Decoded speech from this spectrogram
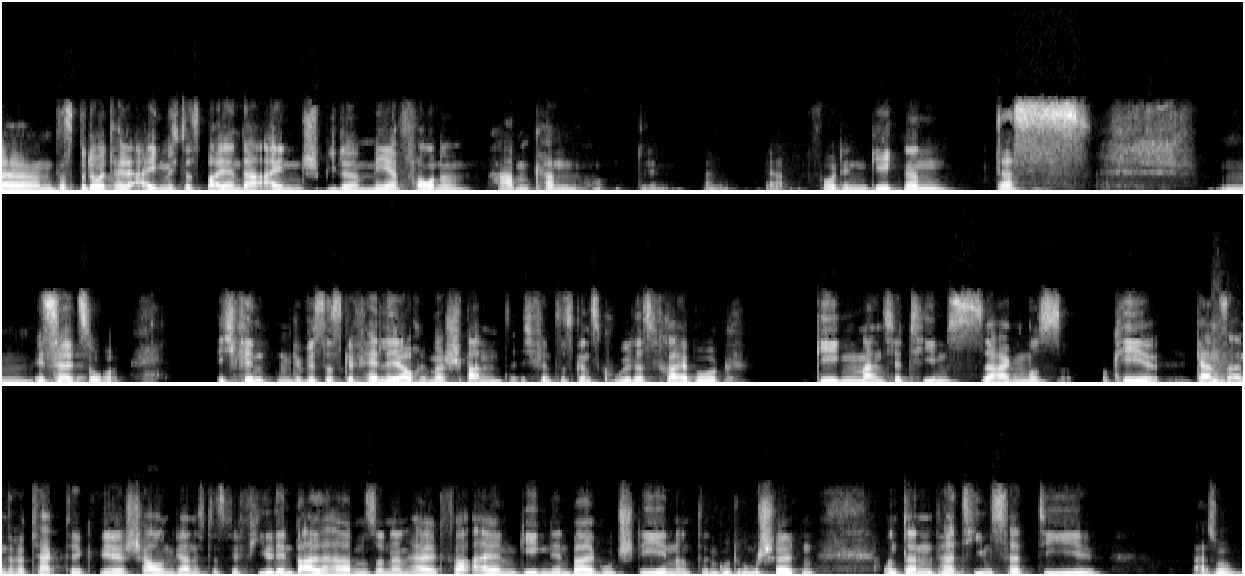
Ähm, das bedeutet halt eigentlich, dass Bayern da einen Spieler mehr vorne haben kann. Also, ja, vor den Gegnern. Das mm, ist halt so. Ich finde ein gewisses Gefälle ja auch immer spannend. Ich finde es ganz cool, dass Freiburg gegen manche Teams sagen muss, okay, ganz andere Taktik. Wir schauen gar nicht, dass wir viel den Ball haben, sondern halt vor allem gegen den Ball gut stehen und dann gut umschalten. Und dann ein paar Teams hat, die, also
